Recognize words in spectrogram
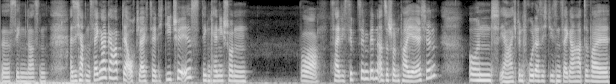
äh, singen lassen. Also ich habe einen Sänger gehabt, der auch gleichzeitig DJ ist. Den kenne ich schon, boah, seit ich 17 bin, also schon ein paar Jährchen. Und ja, ich bin froh, dass ich diesen Sänger hatte, weil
